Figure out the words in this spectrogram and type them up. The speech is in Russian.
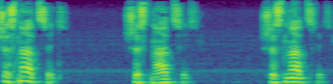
шестнадцать шестнадцать шестнадцать.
